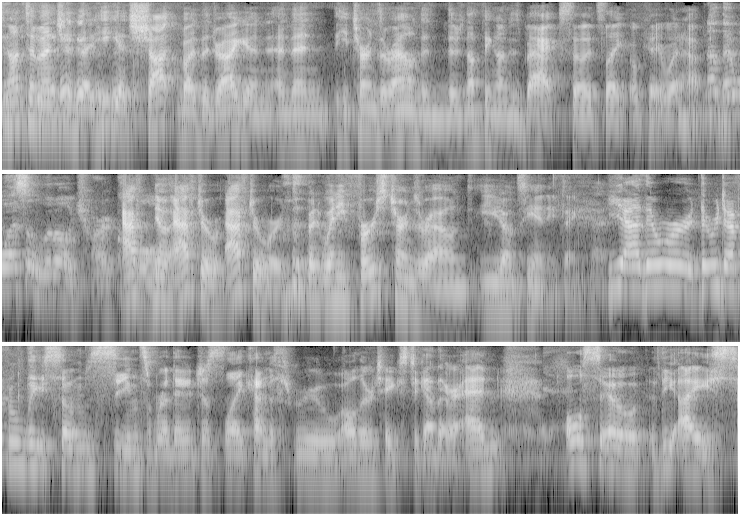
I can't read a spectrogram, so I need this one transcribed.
Not to mention that he gets shot by the dragon and then he turns around and there's nothing on his back. So it's like, okay, what happened? no, there was a little charcoal. Af- no, after afterwards. but when he first turns around, you don't see anything. Yeah, there were there were definitely some scenes where they just like kind of threw all their takes together, and also the ice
